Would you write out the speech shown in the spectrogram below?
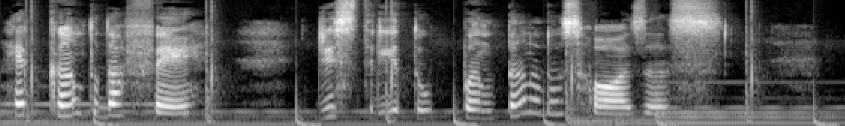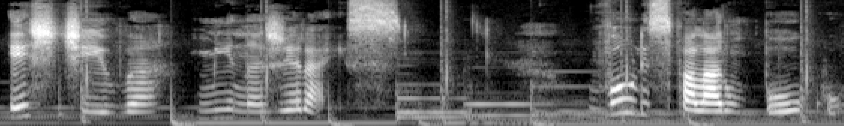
Recanto da Fé, distrito Pantano dos Rosas, Estiva, Minas Gerais. Vou lhes falar um pouco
